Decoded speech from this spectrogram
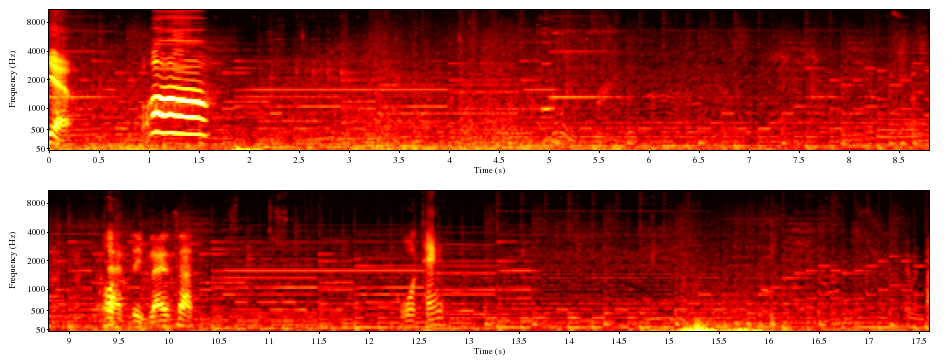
ไอ้เฮียอ้าโอ้แปดสิบแล้วไอ้สัตว์โอ้แทงให้มันใบ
